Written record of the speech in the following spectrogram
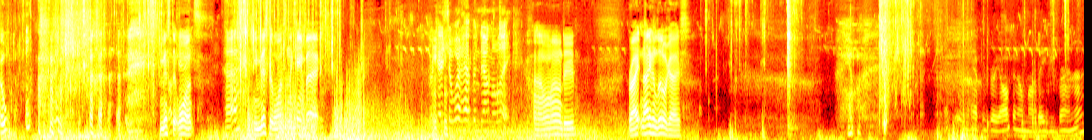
Oh. Missed it once. Huh? He missed it once and then came back. Okay, so what happened down the lake? I don't know, dude. Right? Not even little guys. Yep. That doesn't happen very often on my baby burner.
